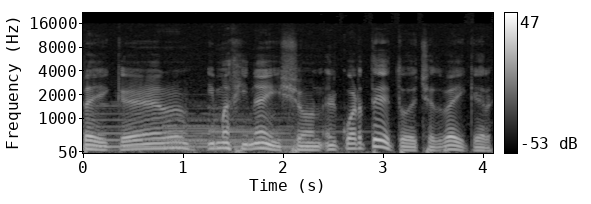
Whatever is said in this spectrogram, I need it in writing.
Baker, Imagination, el cuarteto de Chet Baker,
